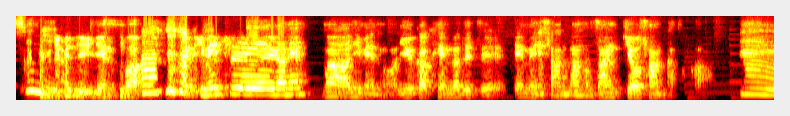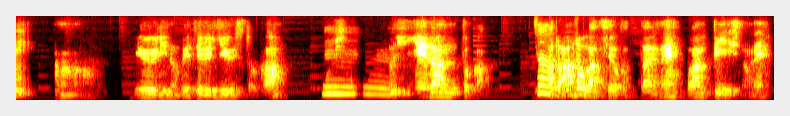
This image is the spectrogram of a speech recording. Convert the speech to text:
ソニー？まあ、あ鬼滅がね、まあアニメの遊郭編が出て、エメイさんのあの残響参加とか、はい。あー有利のベテルギウスとか、うん、ヒゲダンとか、そうあとアドが強かったよね。ワンピースのね。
